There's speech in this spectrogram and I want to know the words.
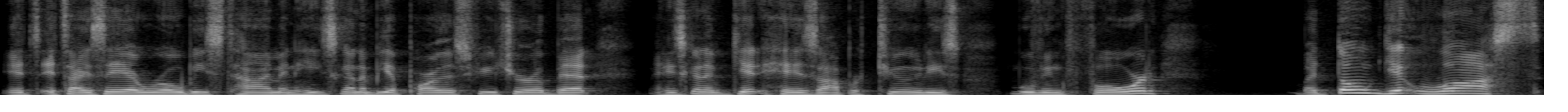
It's it's Isaiah Roby's time, and he's going to be a part of this future a bit, and he's going to get his opportunities moving forward. But don't get lost,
